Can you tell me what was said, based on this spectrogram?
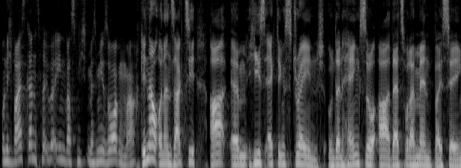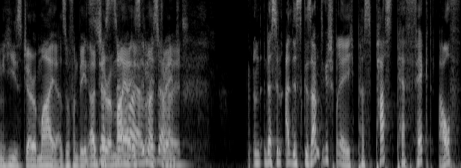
und ich weiß gar nichts mehr über ihn, was, mich, was mir Sorgen macht. Genau, und dann sagt sie, ah, ähm, he's acting strange. Und dann Hank so, ah, that's what I meant by saying he's Jeremiah. So von wegen, It's ah, just Jeremiah ist so immer er strange. halt. Und das sind alles, das gesamte Gespräch pass, passt perfekt auf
